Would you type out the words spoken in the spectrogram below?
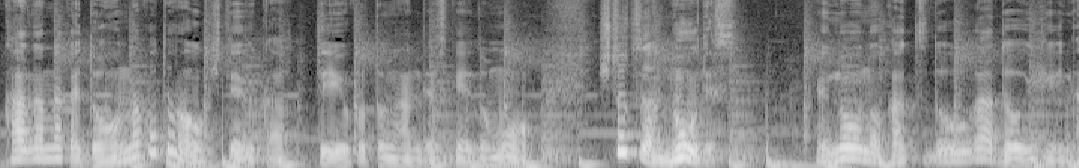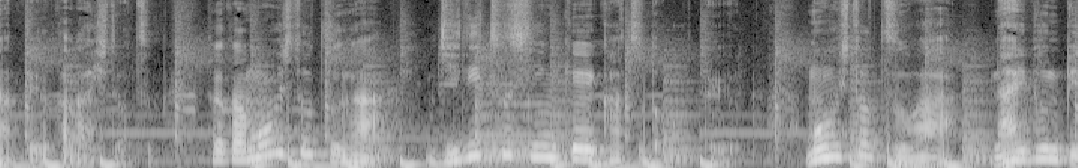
体の中でどんなことが起きてるかっていうことなんですけれども一つは脳です。脳の活動がどういうふうになっているかが一つそれからもう一つが自律神経活動というもう一つは内分泌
